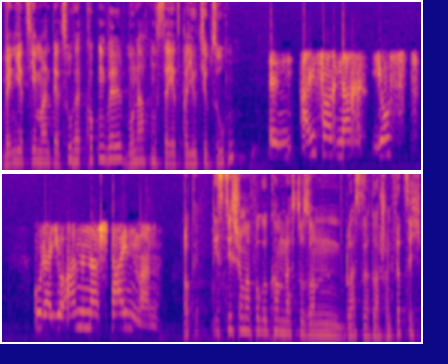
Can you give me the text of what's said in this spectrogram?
Wenn jetzt jemand, der zuhört, gucken will, wonach muss der jetzt bei YouTube suchen? Ähm, Einfach nach Jost oder Johanna Steinmann. Okay. Ist dir schon mal vorgekommen, dass du so ein, du hast gesagt, du hast schon 40,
